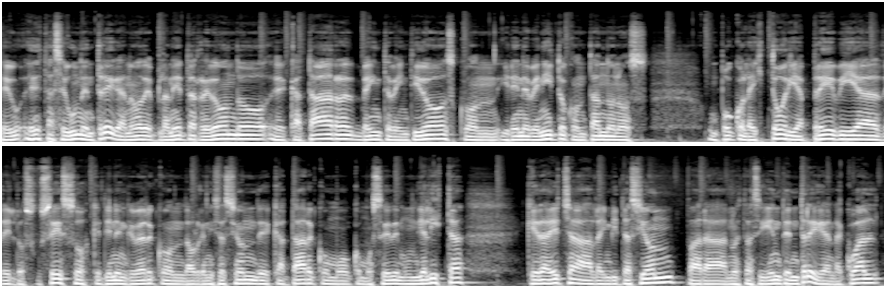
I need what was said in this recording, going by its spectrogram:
en esta segunda entrega ¿no? de Planeta Redondo, eh, Qatar 2022, con Irene Benito contándonos un poco la historia previa de los sucesos que tienen que ver con la organización de Qatar como, como sede mundialista, queda hecha la invitación para nuestra siguiente entrega, en la cual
